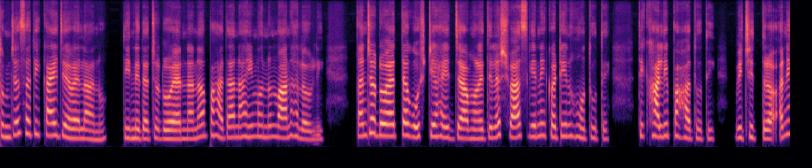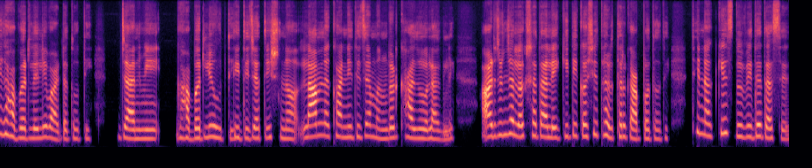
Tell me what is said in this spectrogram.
तुमच्यासाठी काय जेवायला आणू? तिने त्याच्या डोळ्यांना न पाहता नाही म्हणून मान हलवली. त्यांच्या डोळ्यात त्या गोष्टी आहेत ज्यामुळे तिला श्वास घेणे कठीण होत होते. ती खाली पाहत होती विचित्र आणि घाबरलेली वाटत होती. जान्हवी घाबरली होती ती तिच्या तीक्ष्ण लांब नखांनी तिचे मनगट खाजवू लागले. अर्जुनच्या लक्षात आले की ती कशी थरथर कापत होती. ती नक्कीच दुविधेत असेल.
